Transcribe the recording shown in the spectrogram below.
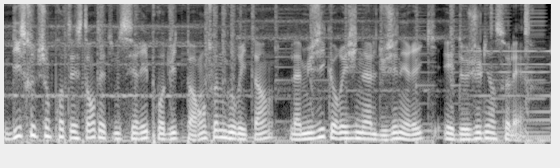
Disruption protestante est une série produite par Antoine Gouritin, la musique originale du générique est de Julien Solaire.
